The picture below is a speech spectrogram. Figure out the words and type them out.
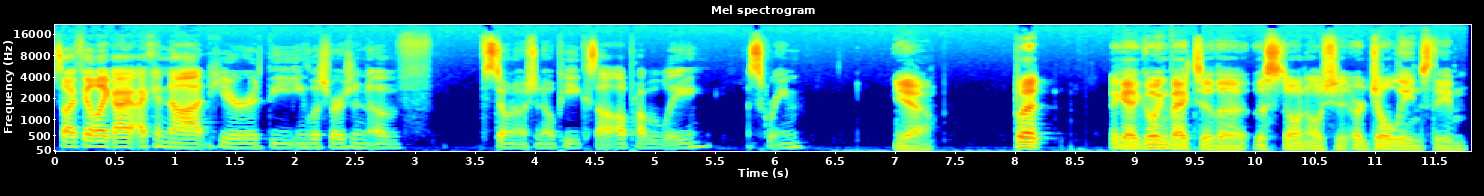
So I feel like I, I cannot hear the English version of Stone Ocean OP because I'll, I'll probably scream. yeah, but again, going back to the the Stone Ocean or Jolyne's theme,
